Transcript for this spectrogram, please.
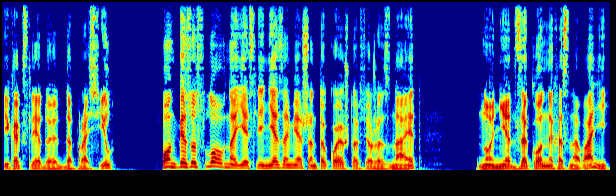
и как следует допросил. Он, безусловно, если не замешан, то кое-что все же знает, но нет законных оснований.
